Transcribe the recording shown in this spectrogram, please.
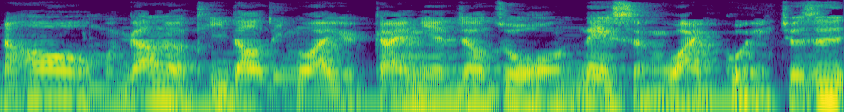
然后我们刚刚有提到另外一个概念叫做内神外鬼，就是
